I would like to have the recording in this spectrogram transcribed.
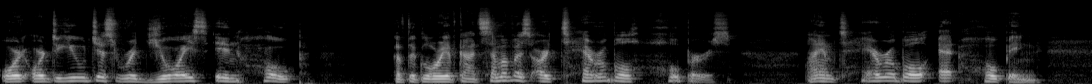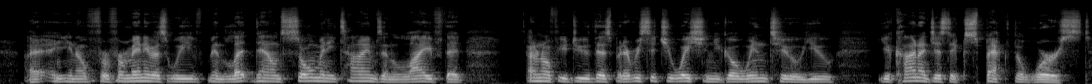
Or, or do you just rejoice in hope of the glory of God? Some of us are terrible hopers. I am terrible at hoping. I, you know, for, for many of us, we've been let down so many times in life that I don't know if you do this, but every situation you go into, you you kind of just expect the worst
